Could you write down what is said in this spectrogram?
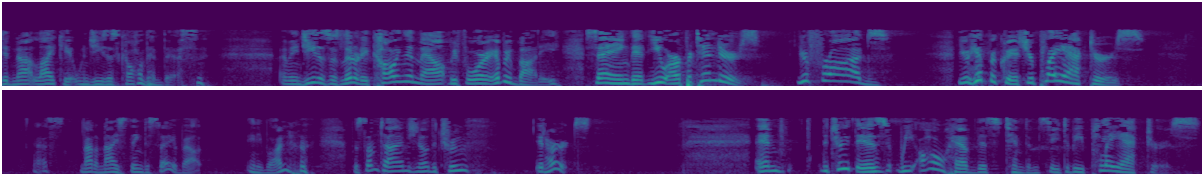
did not like it when Jesus called them this. I mean, Jesus is literally calling them out before everybody, saying that you are pretenders, you're frauds, you're hypocrites, you're play actors. That's not a nice thing to say about anyone. but sometimes, you know, the truth, it hurts. And the truth is, we all have this tendency to be play actors,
